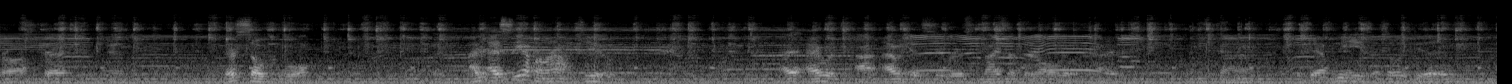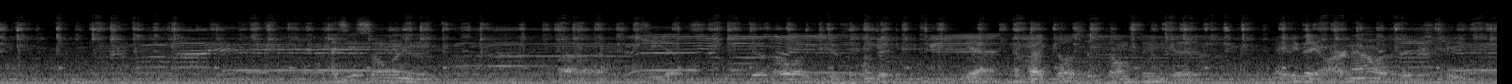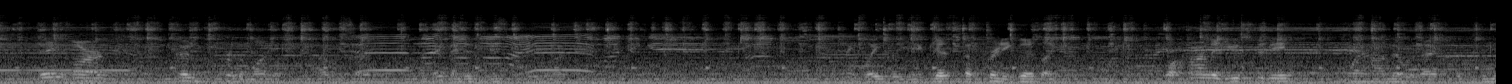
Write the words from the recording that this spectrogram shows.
Cross. They're so cool. I, I see them around too. I, I would I, I would get a super. It's nice that they're all really nice. It's kind of the Japanese. That's always good. I see so many uh, cheetahs. Yeah, there a lot of one day. Yeah, and like those just don't seem good. Maybe they are now, or they're just cheap. They are good for the money, I would say. I think they didn't used to be. I think lately you get some pretty good, like what Honda used to be when Honda was actually cheap.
